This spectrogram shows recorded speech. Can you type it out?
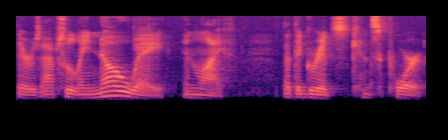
there is absolutely no way in life that the grids can support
